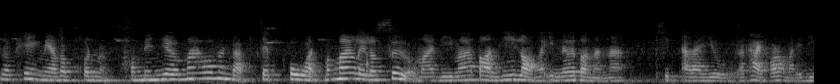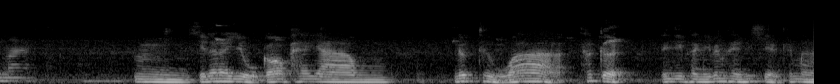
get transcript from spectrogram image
แล้วเพลงเนี้ยแบบคนแบบคอมเมนต์เยอะมากว่ามันแบบเจ็บปวดมากๆเลยแล้วสื่อออกมาดีมากตอนที่ร้องอินเนอร์ตอนนั้นอะคิดอะไรอยู่แล้วถ่ายทอดออกมาได้ดีมาก อืม คิดอะไรอยู่ก็พยายาม นึกถึงว่าถ้าเกิดจริงๆเพลงนี้เป็นเพลงที่เขียนขึ้นมา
